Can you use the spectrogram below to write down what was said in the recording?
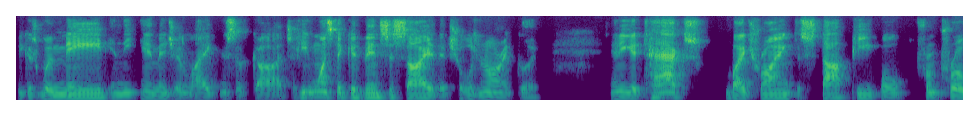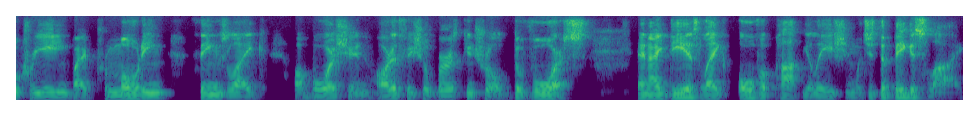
because we're made in the image and likeness of God. So he wants to convince society that children aren't good. And he attacks by trying to stop people from procreating by promoting things like abortion, artificial birth control, divorce, and ideas like overpopulation, which is the biggest lie.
